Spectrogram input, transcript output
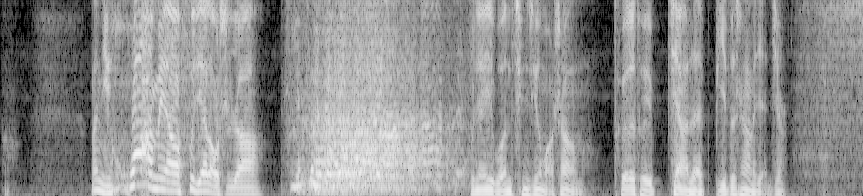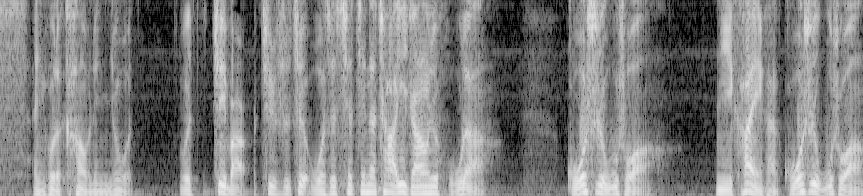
啊。那你画没啊，付杰老师啊？付杰一脖子轻轻往上呢，推了推架在鼻子上的眼镜。哎，你过来看我这，你说我我这把就是这我这现现在差一张就糊了，国士无双，你看一看国士无双，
